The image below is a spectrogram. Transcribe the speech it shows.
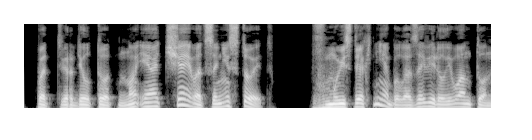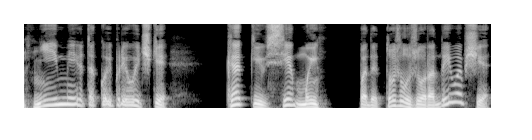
— подтвердил тот, — «но и отчаиваться не стоит». «В мыслях не было», — заверил его Антон. «Не имею такой привычки». «Как и все мы», — подытожил Жора. «Да и вообще,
